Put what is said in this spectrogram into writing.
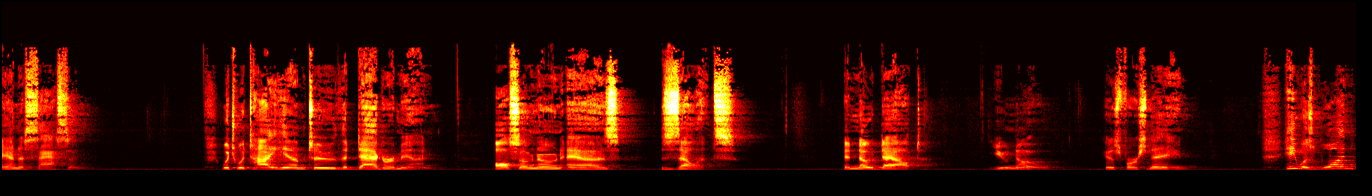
an assassin which would tie him to the dagger men, also known as zealots. And no doubt you know his first name. He was one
